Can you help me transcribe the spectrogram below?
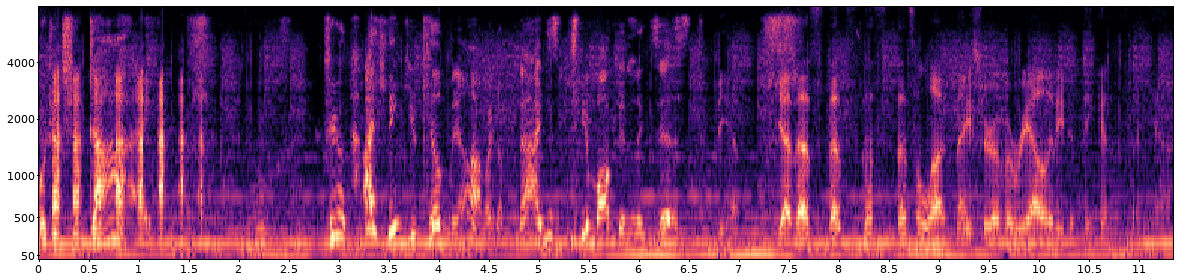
or did she die? She goes, I think you killed me off. I go, no, I just your mom didn't exist. Yeah, yeah, that's that's that's that's a lot nicer of a reality to think of. But yeah,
